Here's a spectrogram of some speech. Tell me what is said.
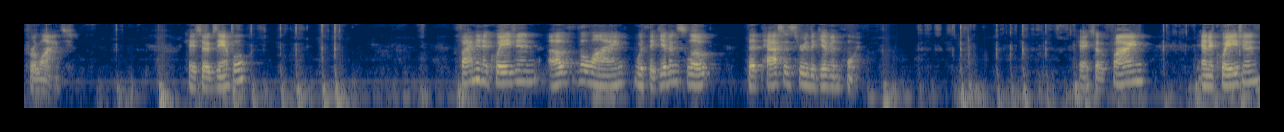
for lines. Okay, so example. Find an equation of the line with the given slope that passes through the given point. Okay, so find an equation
